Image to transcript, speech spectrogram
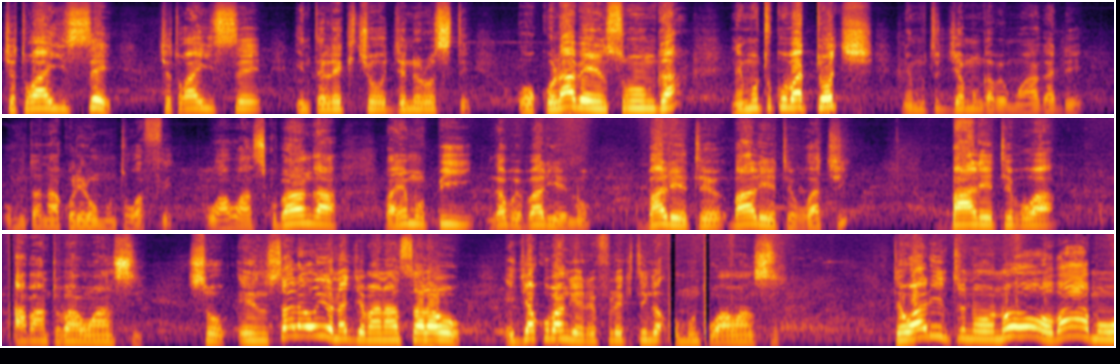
kyetwayise kyetwayise intellectual generosity. Okulaba ensonga ne mutukuba toch ne mutugjamu nga bwe mwagadde omuntu anaakolera omuntu waffe wa wansi. Kubanga ba mp nga bwe bali eno baleete- baleetebwa ki? Baleetebwa abantu ba wansi. So ensalawo yonna gye banasalawo ejja kuba nga ereflectinga omuntu wa wansi. Tewali nti noono oba mu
